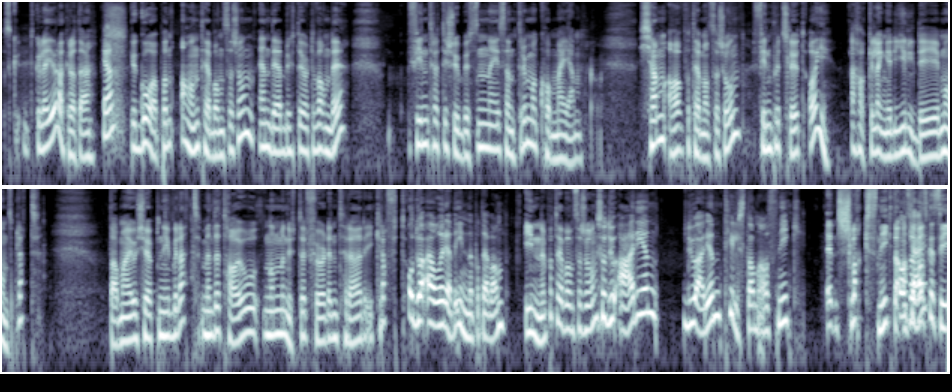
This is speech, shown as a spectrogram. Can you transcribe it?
skulle jeg gjøre akkurat det. Ja. Skulle gå av på en annen T-banestasjon enn det jeg brukte å gjøre til vanlig. Finn 37-bussen i sentrum og kom meg hjem. Kjem av på T-banestasjonen, finn plutselig ut Oi, jeg har ikke lenger gyldig månedsbillett. Da må jeg jo kjøpe ny billett, men det tar jo noen minutter før den trær i kraft. Og du er allerede inne på T-banen. Inne på T-banestasjonen. Så du er, i en, du er i en tilstand av snik. En slags snik, da. Altså, Ok. hva skal jeg si?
